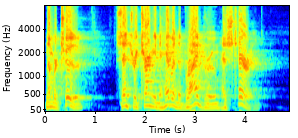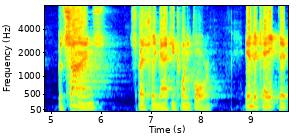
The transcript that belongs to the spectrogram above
number two, since returning to heaven, the bridegroom has tarried, but signs, especially Matthew 24, indicate that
